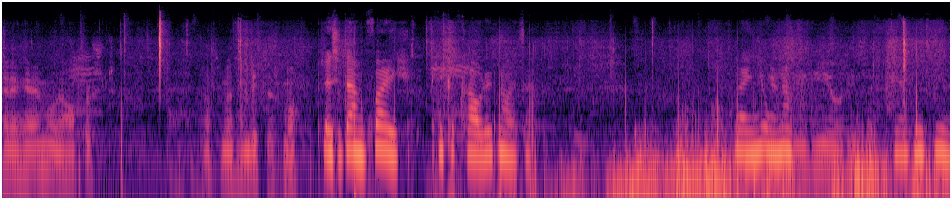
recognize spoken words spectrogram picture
Dette her må vi ha først. Ja, som er sånn bittersmå. เดี๋ยวจะดังไฟให้กับเขาวเล็กน้อยจ้ะไรยุ่งนะ Hi, hi og hissi. อย่าหิ้ว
